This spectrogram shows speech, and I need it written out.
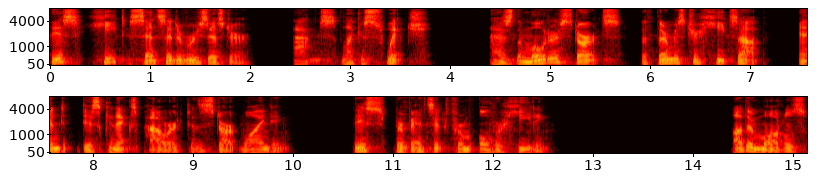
This heat sensitive resistor acts like a switch. As the motor starts, the thermistor heats up and disconnects power to the start winding. This prevents it from overheating. Other models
